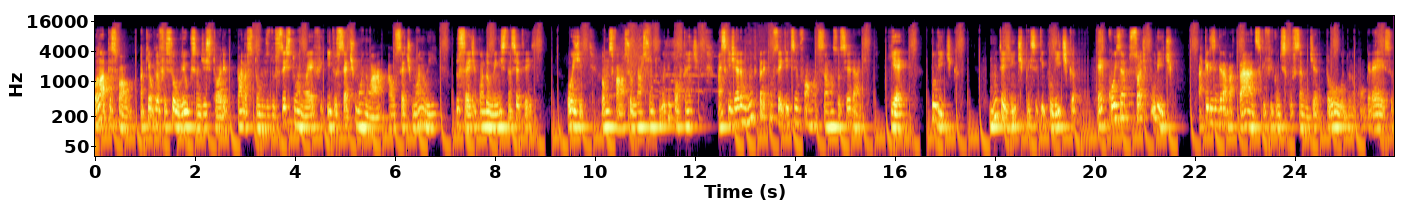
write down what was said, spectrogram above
Olá pessoal, aqui é o professor Wilson de História para as turmas do sexto ano F e do sétimo ano A ao sétimo ano I do SED Condomínio Instância 3. Hoje vamos falar sobre um assunto muito importante, mas que gera muito preconceito e desinformação na sociedade, que é política. Muita gente pensa que política é coisa só de político. Aqueles engravatados que ficam discursando o dia todo no Congresso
